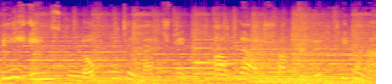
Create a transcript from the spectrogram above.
B M school of hotel management আপনার সাফল্যের ঠিকানা।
